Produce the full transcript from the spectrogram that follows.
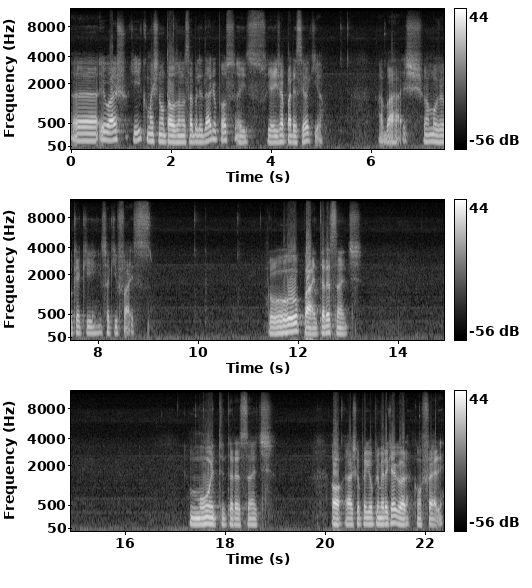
Uh, eu acho que, como a gente não está usando essa habilidade, eu posso... É isso. E aí já apareceu aqui, ó. A barragem. Vamos ver o que é que isso aqui faz. Opa, interessante. Muito interessante. Ó, eu acho que eu peguei o primeiro aqui agora. Confere.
